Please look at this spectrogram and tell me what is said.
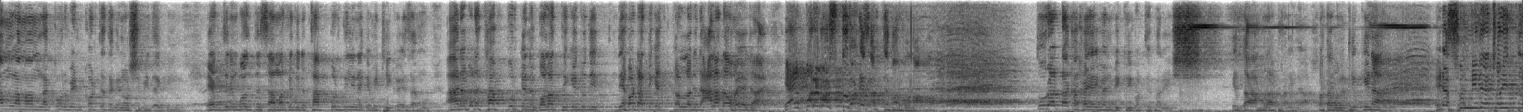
আমলা মামলা করবেন, করতে থাকেন অসুবিধা কি? একদিন বলতেছে, আমাকে যদি থাপ্পড় দিলি নাকি আমি ঠিক হয়ে যাব। আর এবারে থাপ্পড় কেন? গলার থেকে যদি দেহটা থেকে কল্লা যদি আলাদা হয়ে যায়, এরপরে মস্তকে ছাড়তে পারব না। তোরা টাকা খাই ইমান বিক্রি করতে পারিস, কিন্তু আমরা পারি না। কথা বলে ঠিক কিনা? এটা সুন্নিদের চরিত্র।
